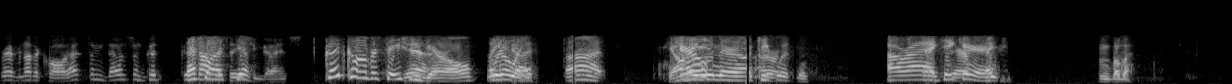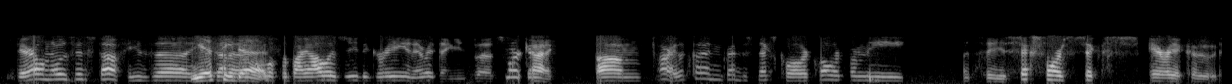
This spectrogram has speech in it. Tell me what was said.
grab another call. That's some. That was some good, good That's fine, conversation, guys. Good conversation, Yeah. Daryl. Thanks, really. guys. All right. Y'all Carol? hang in there. I'll keep All right. listening. All right. Thanks, take Sarah. care. Thanks. Bye bye. Daryl knows his stuff. He's uh, he's Yes, got he a, does. almost a biology degree and everything. He's a smart guy. Um, all right, let's go ahead and grab this next caller. Caller from the let's see, six four six area code.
